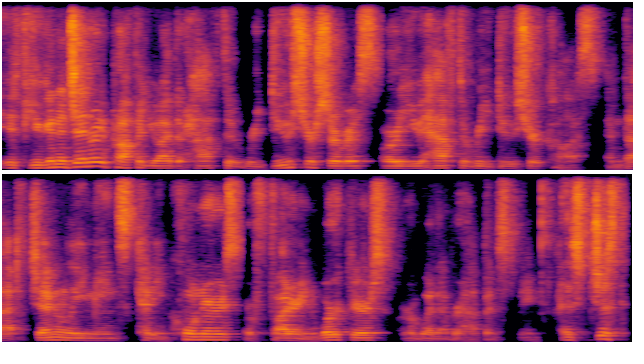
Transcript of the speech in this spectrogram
If you're going to generate profit, you either have to reduce your service or you have to reduce your costs. And that generally means cutting corners or firing workers or whatever happens to be. It's just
